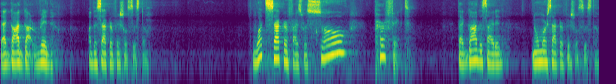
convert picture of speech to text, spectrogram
that God got rid of the sacrificial system? What sacrifice was so perfect that God decided no more sacrificial system?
